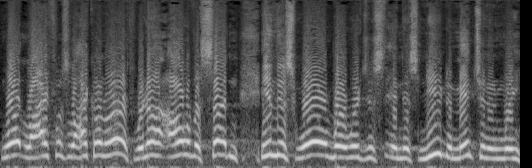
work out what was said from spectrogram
what life was like on earth. We're not all of a sudden in this world where we're just in this new dimension and we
